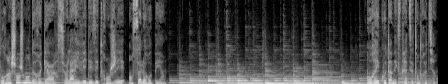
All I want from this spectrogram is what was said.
pour un changement de regard sur l'arrivée des étrangers en sol européen. On réécoute un extrait de cet entretien.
